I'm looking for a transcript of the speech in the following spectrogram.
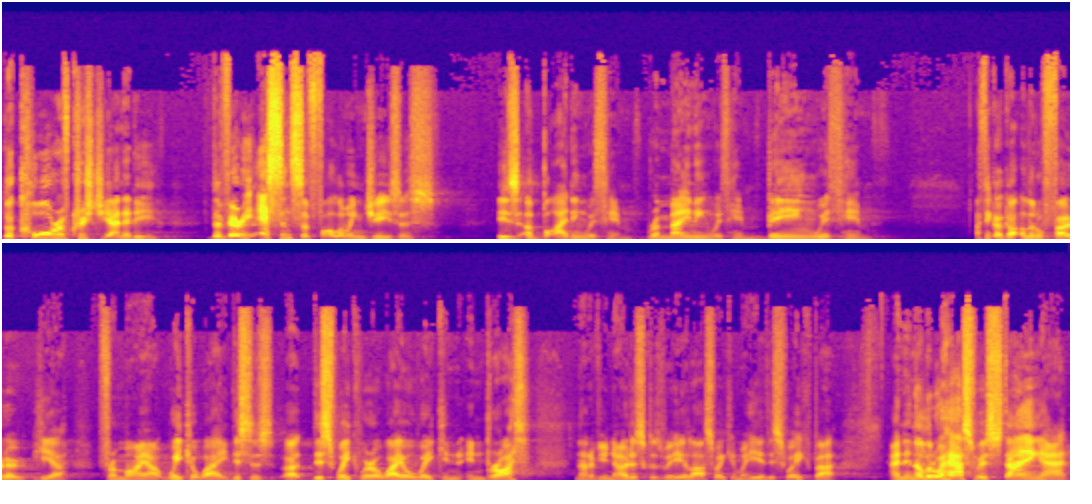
The core of Christianity, the very essence of following Jesus, is abiding with him, remaining with him, being with him. I think I got a little photo here from my uh, week away. This is uh, this week we're away all week in, in Bright. None of you noticed because we're here last week and we're here this week. But and in the little house we're staying at,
